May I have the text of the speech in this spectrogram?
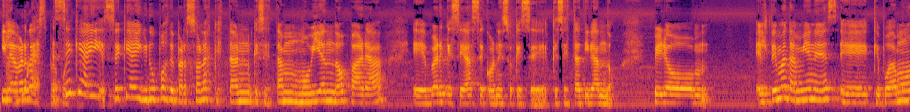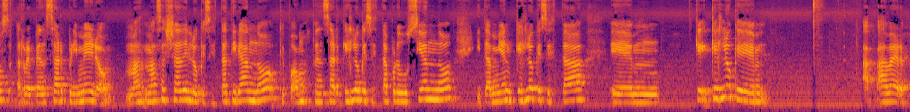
Y la verdad, sé que hay, sé que hay grupos de personas que están, que se están moviendo para eh, ver qué se hace con eso que se, que se está tirando. Pero mm, el tema también es eh, que podamos repensar primero, más, más allá de lo que se está tirando, que podamos pensar qué es lo que se está produciendo y también qué es lo que se está, eh, qué, qué es lo que a, a ver,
